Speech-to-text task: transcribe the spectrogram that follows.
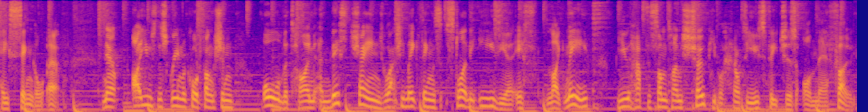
a single app. Now, I use the screen record function all the time, and this change will actually make things slightly easier if, like me, you have to sometimes show people how to use features on their phone.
